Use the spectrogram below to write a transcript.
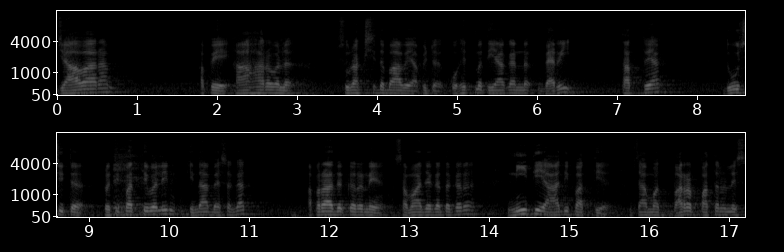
ජාවාරම් අපේ ආහාරවල සුරක්ෂිතභාවය අපිට කොහෙත්ම තියාගන්න බැරි තත්වයක්. දූෂිත ප්‍රතිපත්ති වලින් කිඳා බැසගත් අපරාධකරණය සමාජගත කර නීති ආධිපත්‍ය ඉතාමත් බරපතල ලෙස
